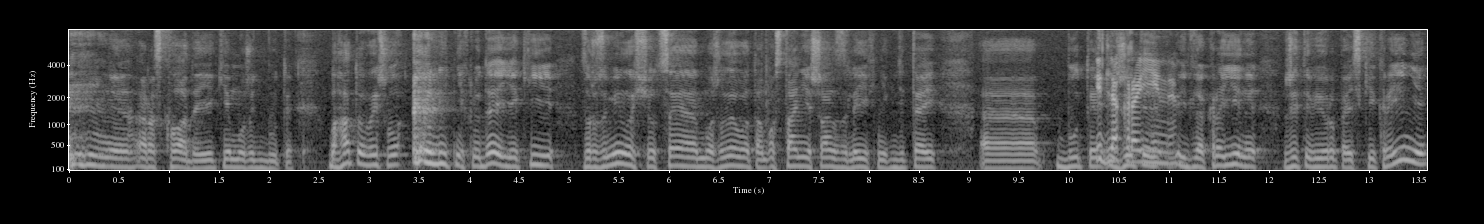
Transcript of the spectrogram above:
розклади, які можуть бути. Багато вийшло літніх людей, які зрозуміли, що це можливо там останній шанс для їхніх дітей е, бути І для жити, країни. і для країни жити в європейській країні.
